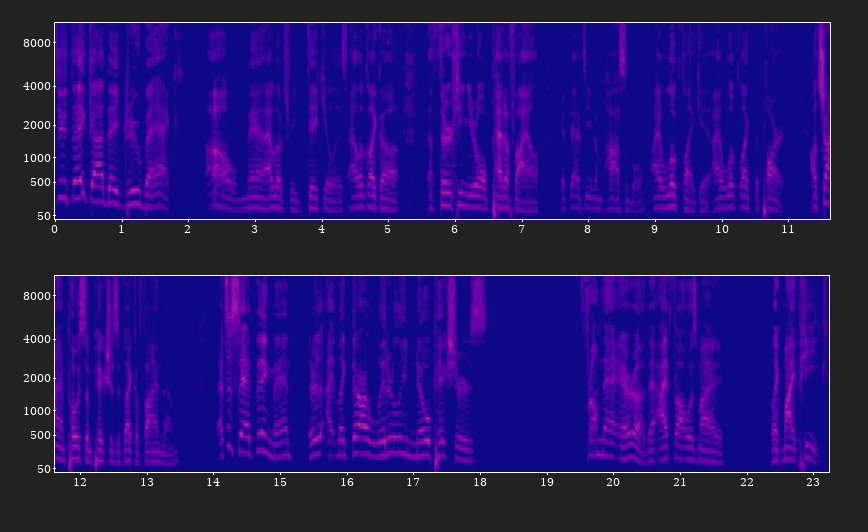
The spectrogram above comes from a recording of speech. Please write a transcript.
Dude, thank God they grew back. Oh man, I looked ridiculous. I look like a a 13 year old pedophile, if that's even possible. I look like it. I look like the part. I'll try and post some pictures if I could find them. That's a sad thing, man. There's I, like there are literally no pictures from that era that I thought was my like my peak,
